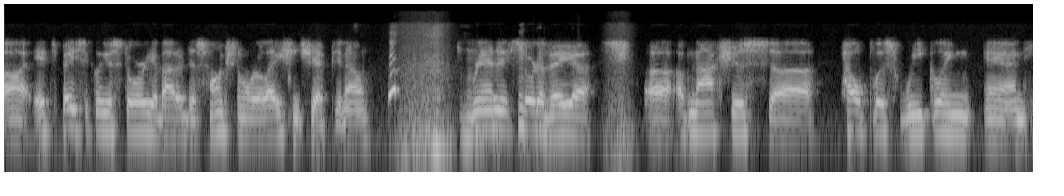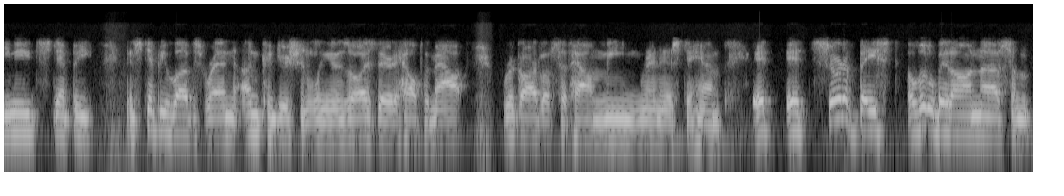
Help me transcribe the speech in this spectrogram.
uh, it's basically a story about a dysfunctional relationship. You know. Ren is sort of a uh, uh obnoxious uh, helpless weakling, and he needs Stimpy. And Stimpy loves Ren unconditionally and is always there to help him out, regardless of how mean Ren is to him. It it's sort of based a little bit on uh, some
